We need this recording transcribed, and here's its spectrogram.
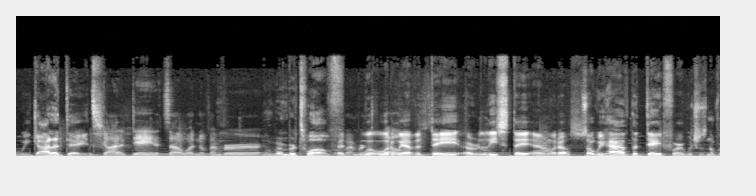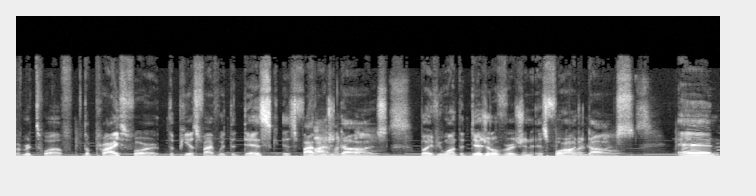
We got a date. We date. got a date. It's uh what November. November 12th. Uh, November what, what do we have? A date, a release date, and what else? So we have the date for it, which is November 12th. The price for the PS5 with the disc is $500. But if you want the digital version, it's $400. And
